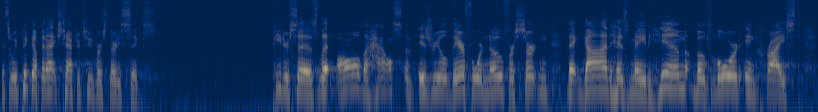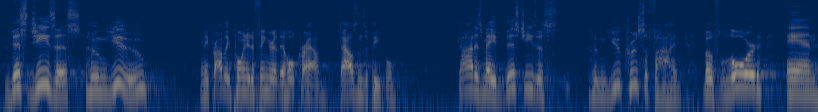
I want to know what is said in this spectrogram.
And so we pick up in Acts chapter 2, verse 36. Peter says, Let all the house of Israel therefore know for certain that God has made him both Lord and Christ, this Jesus whom you, and he probably pointed a finger at the whole crowd, thousands of people. God has made this Jesus whom you crucified both Lord and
